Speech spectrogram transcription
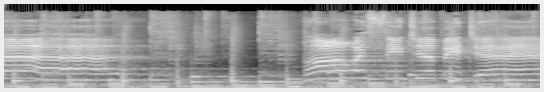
Dead.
